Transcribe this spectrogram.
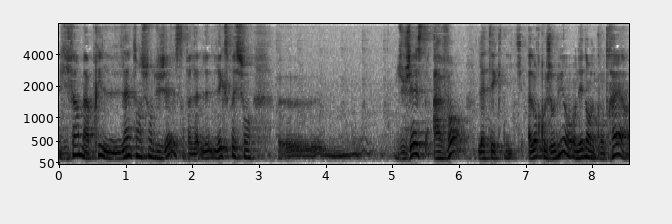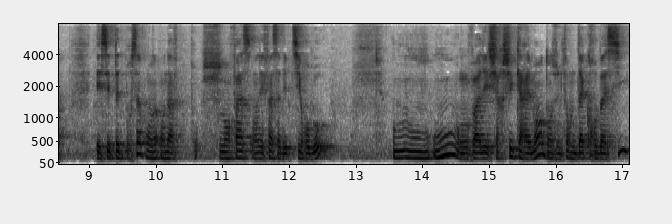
l'IFAR m'a appris l'intention du geste, enfin l'expression euh, du geste avant la technique. Alors qu'aujourd'hui, on est dans le contraire. Et c'est peut-être pour ça qu'on on est face à des petits robots où, on va aller chercher carrément dans une forme d'acrobatie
